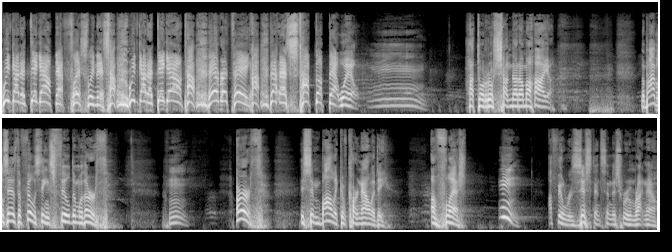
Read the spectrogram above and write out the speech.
We've got to dig out that fleshliness. We've got to dig out everything that has stopped up that well. Mm. The Bible says the Philistines filled them with earth. Hmm. Earth is symbolic of carnality, of flesh. Mm. I feel resistance in this room right now.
